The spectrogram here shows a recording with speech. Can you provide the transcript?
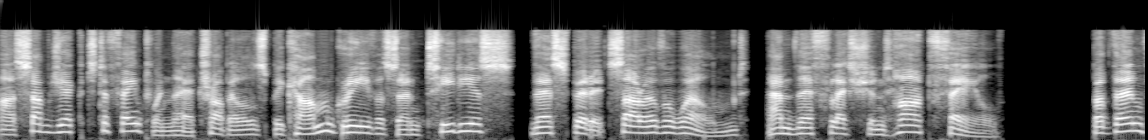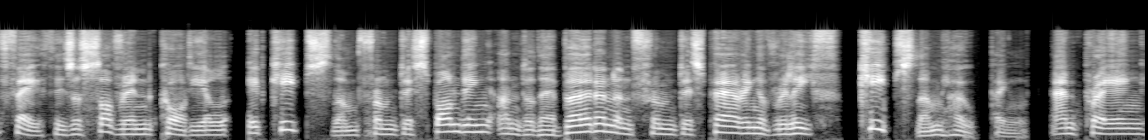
are subject to faint when their troubles become grievous and tedious, their spirits are overwhelmed, and their flesh and heart fail. But then faith is a sovereign cordial, it keeps them from desponding under their burden and from despairing of relief, keeps them hoping, and praying,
